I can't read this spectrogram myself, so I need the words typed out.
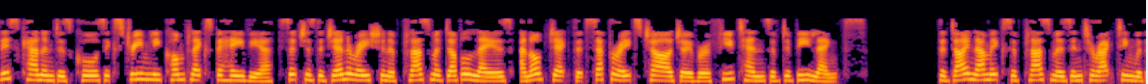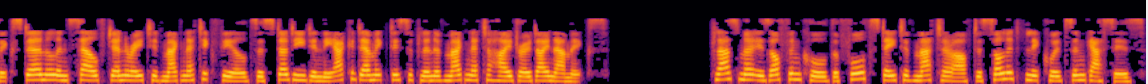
This can and does cause extremely complex behavior, such as the generation of plasma double layers, an object that separates charge over a few tens of Debye lengths. The dynamics of plasmas interacting with external and self-generated magnetic fields are studied in the academic discipline of magnetohydrodynamics. Plasma is often called the fourth state of matter after solid, liquids and gases.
